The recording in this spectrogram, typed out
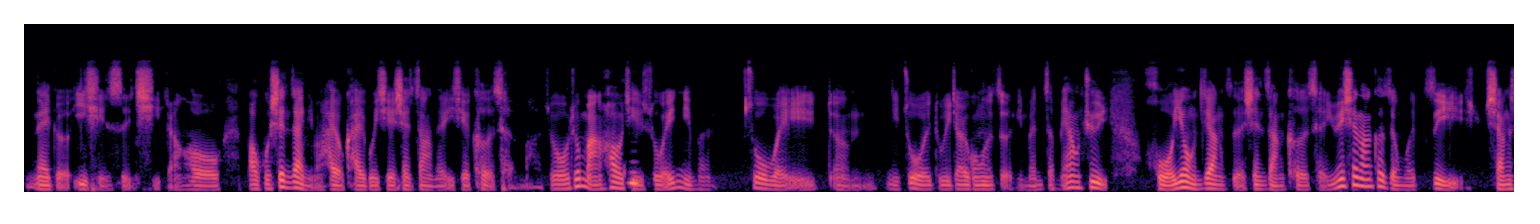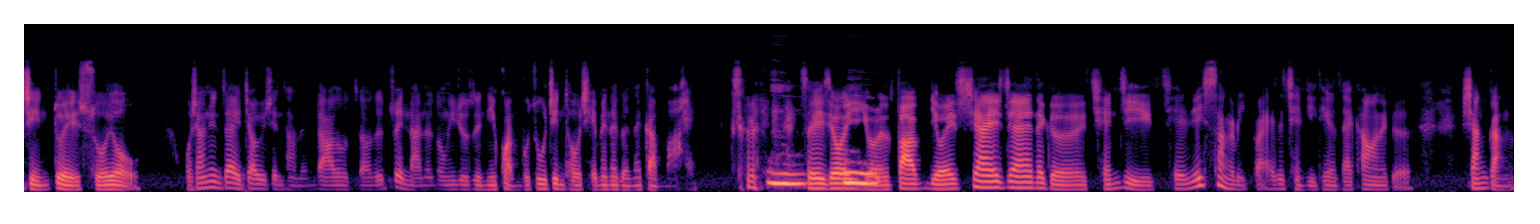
那个疫情时期，然后包括现在你们还有开过一些线上的一些课程嘛？所以我就蛮好奇说，哎，你们作为嗯，你作为独立教育工作者，你们怎么样去活用这样子的线上课程？因为线上课程，我自己相信对所有。我相信在教育现场的人，大家都知道，这最难的东西就是你管不住镜头前面那个人在干嘛，所以就会有人发，有人现在现在那个前几前一上个礼拜还是前几天才看到那个香港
